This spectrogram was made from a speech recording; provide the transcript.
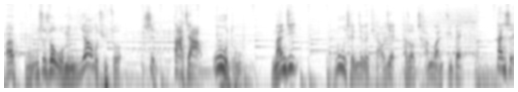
而不是说我们要去做，是大家误读。南京目前这个条件，他说场馆具备，但是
